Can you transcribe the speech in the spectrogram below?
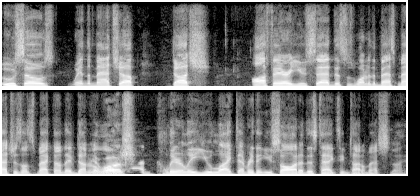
Usos win the matchup. Dutch, off air, you said this was one of the best matches on SmackDown they've done in it a long was. time. Clearly, you liked everything you saw out of this tag team title match tonight.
